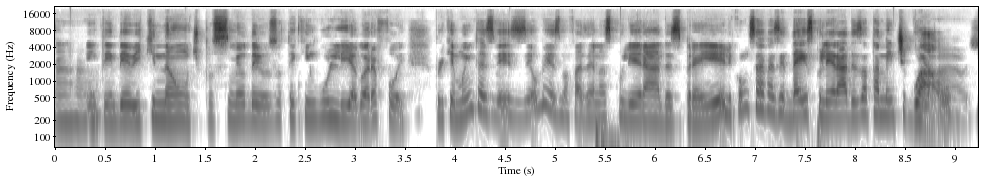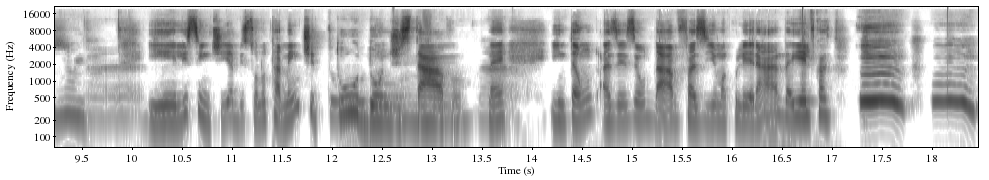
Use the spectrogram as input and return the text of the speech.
Aham. entendeu? E que não, tipo assim, meu Deus, vou ter que engolir, agora foi. Porque muitas vezes eu mesma fazendo as colheradas pra ele, como você vai fazer 10 colheradas exatamente igual? Hum. É. E ele sentia absolutamente tudo, Tudo. onde estava, Uhum. né? Então, às vezes eu dava, fazia uma colherada e ele ficava. Hum, hum,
